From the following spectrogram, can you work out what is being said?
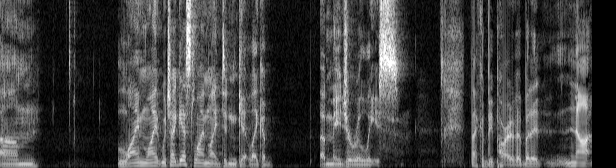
Um, Limelight, which I guess Limelight didn't get like a a major release. That could be part of it, but it not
